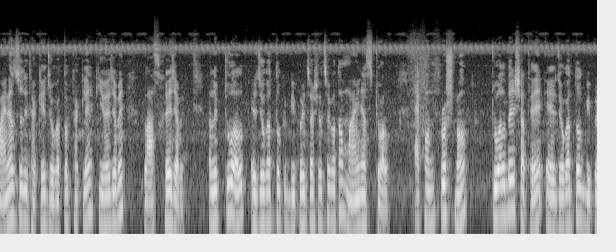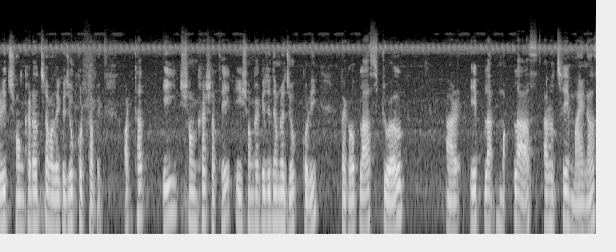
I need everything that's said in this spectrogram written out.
মাইনাস যদি থাকে, যোগাত্মক থাকলে কি হয়ে যাবে? প্লাস হয়ে যাবে। তাহলে টুয়েলভ এর যোগাত্মক বিপরীত রাশি হচ্ছে কত? মাইনাস টুয়েলভ এখন প্রশ্ন টুয়েলভের সাথে এর যোগাত্মক বিপরীত সংখ্যাটা হচ্ছে আমাদেরকে যোগ করতে হবে। অর্থাৎ এই সংখ্যার সাথে এই সংখ্যাকে যদি আমরা যোগ করি, দেখো প্লাস টুয়েলভ আর এ প্লাস আর হচ্ছে মাইনাস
